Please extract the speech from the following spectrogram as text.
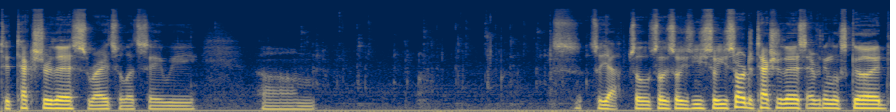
to texture this, right? So let's say we um, so yeah, so so so you so you started to texture this. Everything looks good.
